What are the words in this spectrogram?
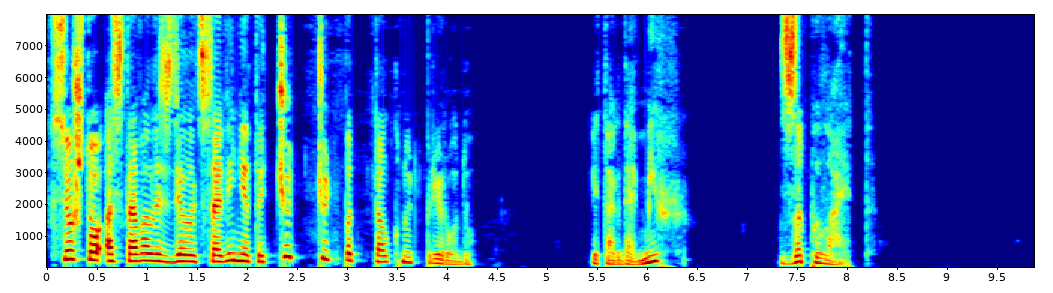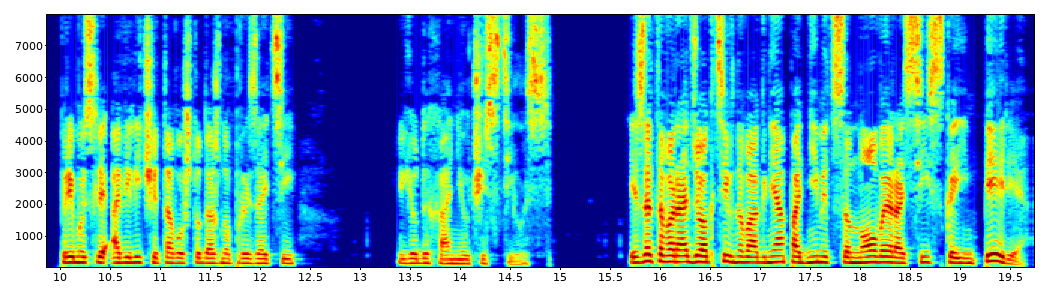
Все, что оставалось сделать Савине, это чуть-чуть подтолкнуть природу и тогда мир запылает. При мысли о величии того, что должно произойти, ее дыхание участилось. Из этого радиоактивного огня поднимется новая Российская империя.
